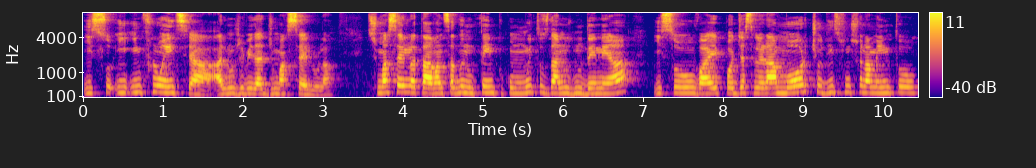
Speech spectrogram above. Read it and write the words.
isso influencia a longevidade de uma célula. Se uma célula está avançada no tempo com muitos danos no DNA, isso vai pode acelerar a morte ou o desfuncionamento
